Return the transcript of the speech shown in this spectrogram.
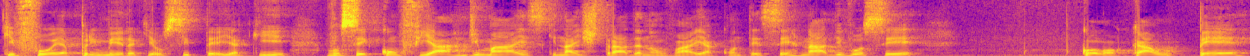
que foi a primeira que eu citei aqui. Você confiar demais que na estrada não vai acontecer nada e você colocar o pé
